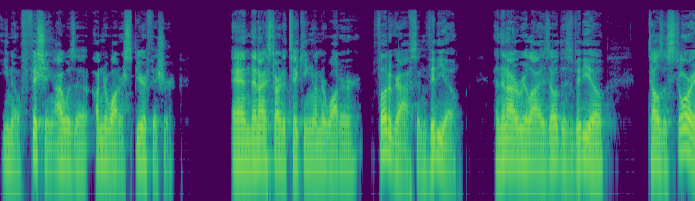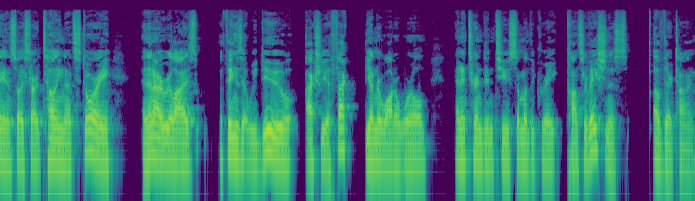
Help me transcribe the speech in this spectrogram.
you know, fishing. I was an underwater spear fisher. And then I started taking underwater photographs and video. And then I realized, oh, this video tells a story. And so I started telling that story. And then I realized the things that we do actually affect the underwater world. And it turned into some of the great conservationists of their time.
